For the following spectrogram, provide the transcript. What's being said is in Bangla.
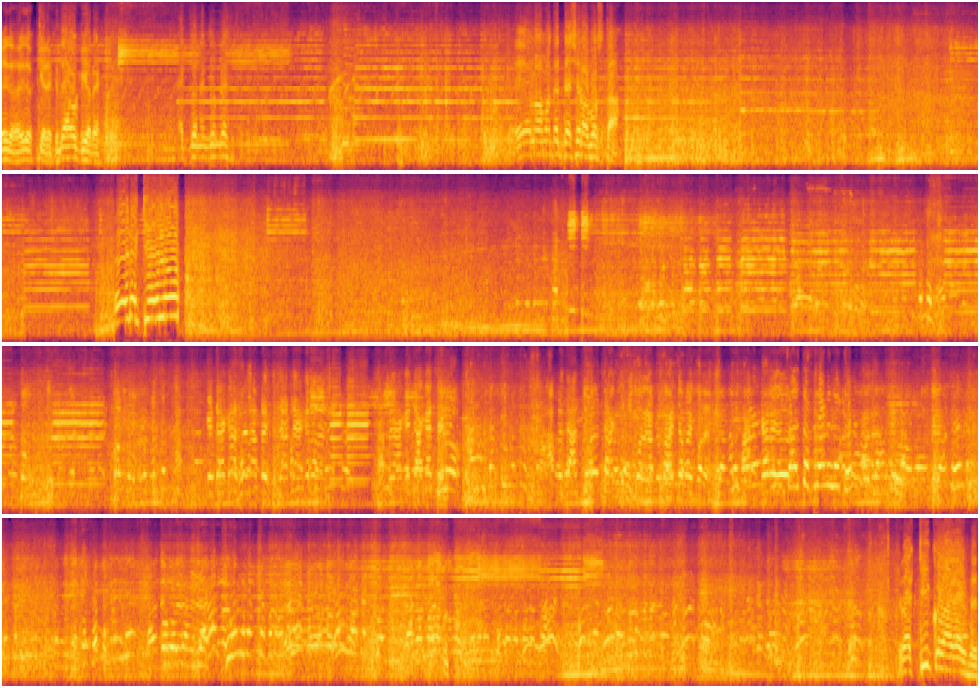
এই দেখো এই দেখো কে রেখে? দেখো কে রে একজন একজন রে। এই হলো আমাদের দেশের অবস্থা। এইটা কি আগে টাকা আছেন আপনি টাকা আপনি আগে টাকা ছিল। আপনি টাকা কিছু করেন আপনি চাপাই করেন। এরা কি লাগাইছে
